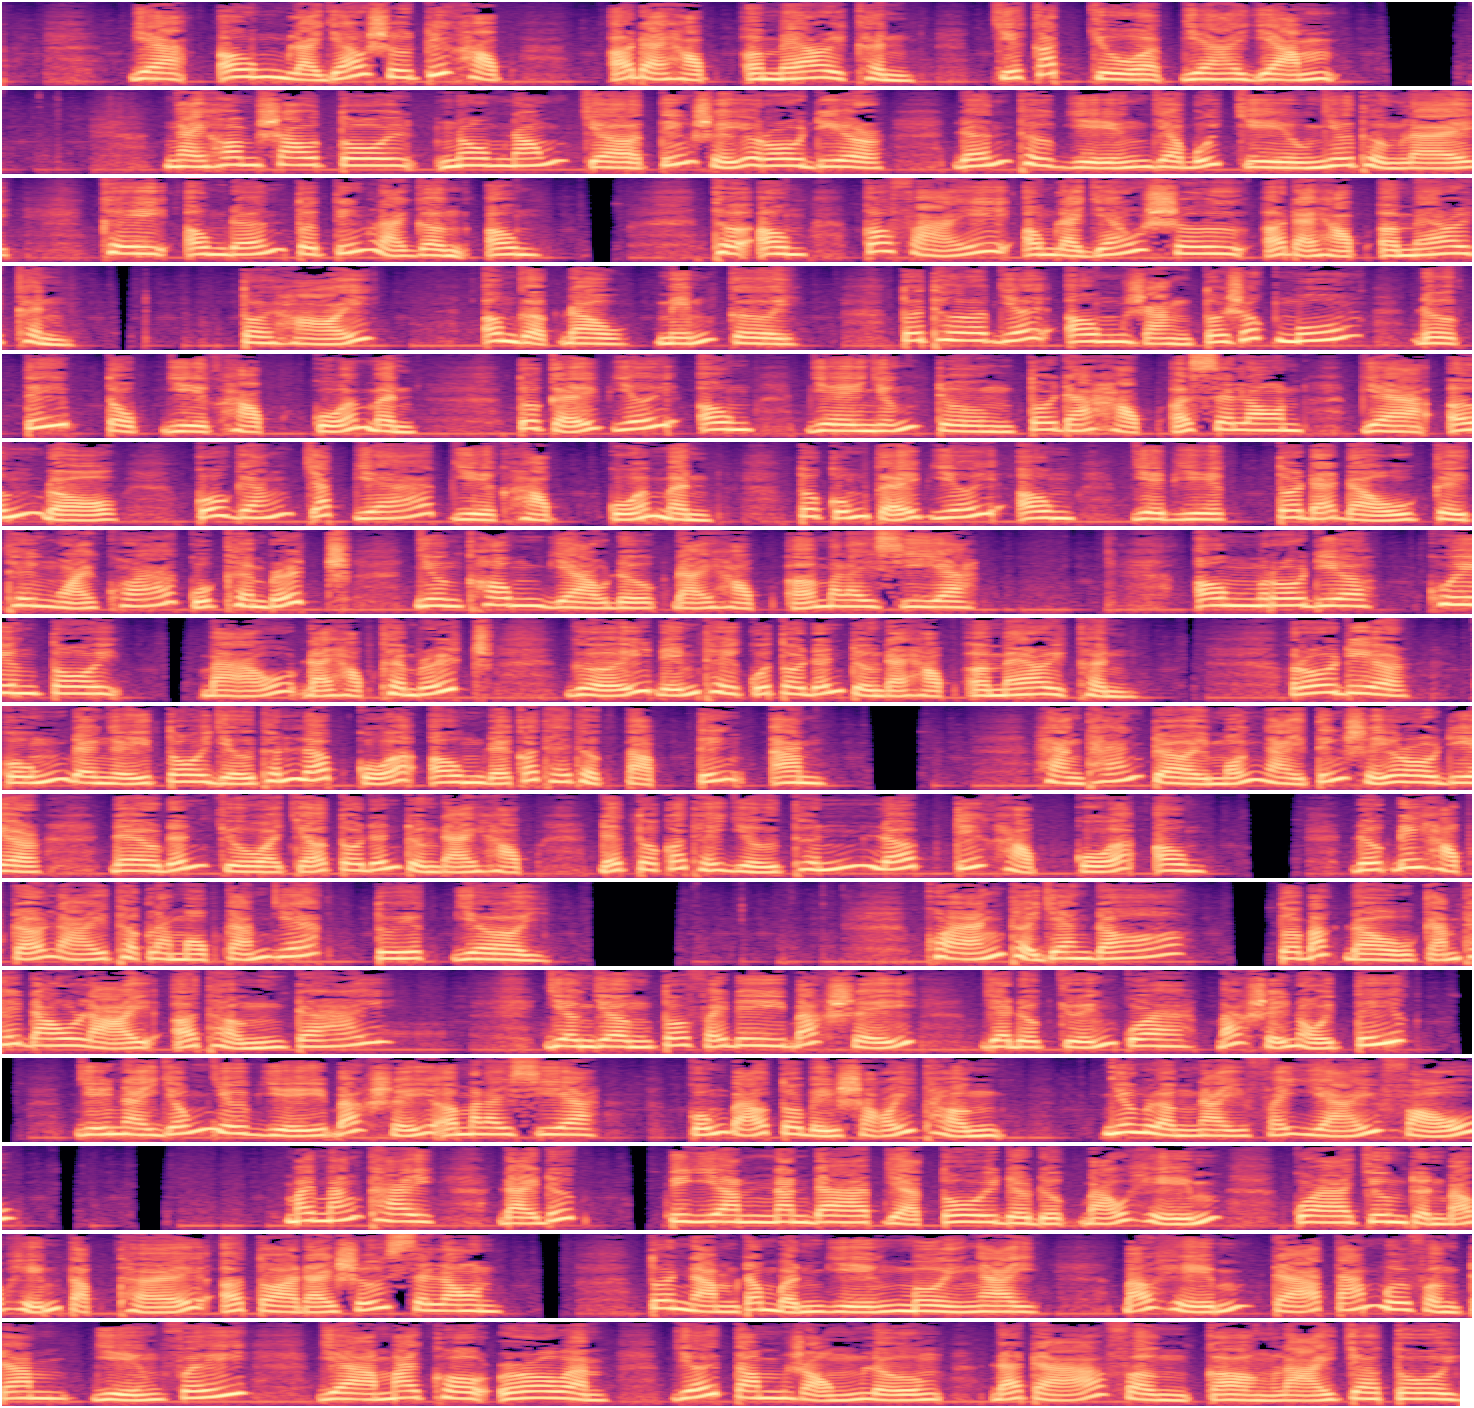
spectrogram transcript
và ông là giáo sư triết học ở Đại học American, chỉ cách chùa vài dặm. Ngày hôm sau tôi nôn nóng chờ tiến sĩ Rodier đến thư viện vào buổi chiều như thường lệ. Khi ông đến tôi tiến lại gần ông. Thưa ông, có phải ông là giáo sư ở Đại học American? Tôi hỏi. Ông gật đầu, mỉm cười. Tôi thưa với ông rằng tôi rất muốn được tiếp tục việc học của mình. Tôi kể với ông về những trường tôi đã học ở Ceylon và Ấn Độ, cố gắng chấp giá việc học của mình. Tôi cũng kể với ông về việc tôi đã đậu kỳ thi ngoại khóa của Cambridge, nhưng không vào được đại học ở Malaysia. Ông Rodier khuyên tôi, bảo Đại học Cambridge gửi điểm thi của tôi đến trường Đại học American. Rodier cũng đề nghị tôi dự thính lớp của ông để có thể thực tập tiếng Anh. Hàng tháng trời, mỗi ngày tiến sĩ Rodier đều đến chùa chở tôi đến trường đại học để tôi có thể dự thính lớp triết học của ông. Được đi học trở lại thật là một cảm giác tuyệt vời. Khoảng thời gian đó, tôi bắt đầu cảm thấy đau lại ở thận trái. Dần dần tôi phải đi bác sĩ và được chuyển qua bác sĩ nội tiết. Vị này giống như vị bác sĩ ở Malaysia, cũng bảo tôi bị sỏi thận, nhưng lần này phải giải phẫu. May mắn thay, Đại Đức Piyananda và tôi đều được bảo hiểm qua chương trình bảo hiểm tập thể ở tòa đại sứ Ceylon. Tôi nằm trong bệnh viện 10 ngày, bảo hiểm trả 80% viện phí và Michael Rowan với tâm rộng lượng đã trả phần còn lại cho tôi.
